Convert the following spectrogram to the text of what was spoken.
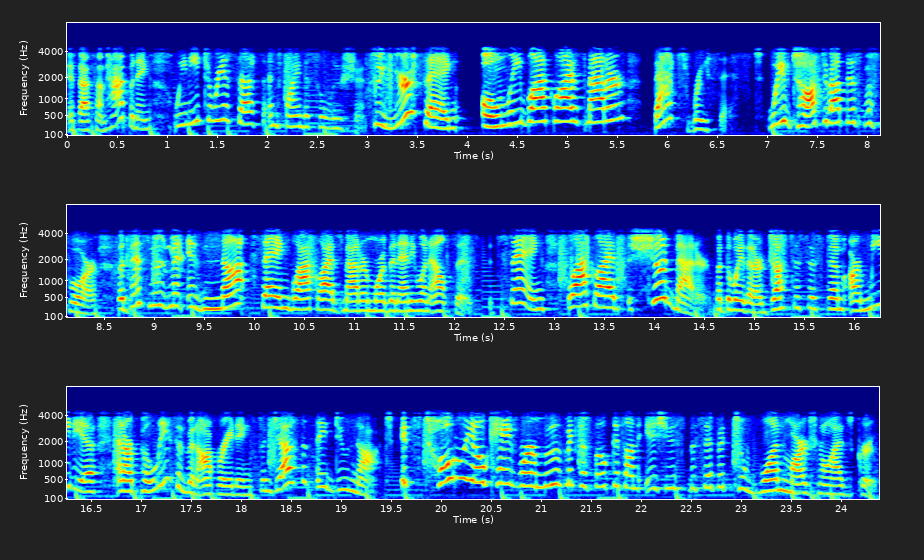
If that's not happening, we need to reassess and find a solution. So you're saying only Black Lives Matter? That's racist. We've talked about this before, but this movement is not saying Black Lives Matter more than anyone else's. It's saying Black lives should matter, but the way that our justice system, our media, and our police have been operating suggests that they do not. It's totally okay for a movement to focus on issues specific to one marginalized group.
